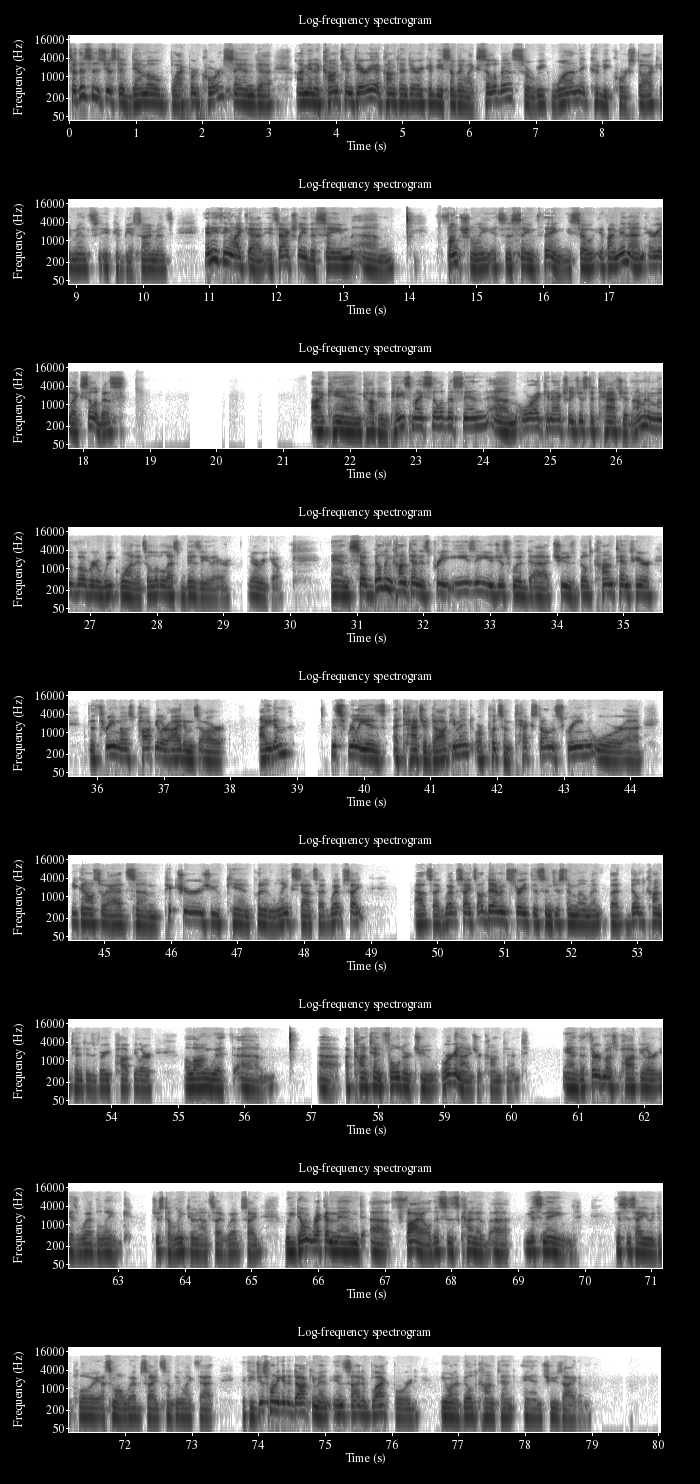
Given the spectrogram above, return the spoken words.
So this is just a demo Blackboard course and uh, I'm in a content area. A content area could be something like syllabus or week one. It could be course documents. It could be assignments, anything like that. It's actually the same, um, functionally, it's the same thing. So if I'm in an area like syllabus, I can copy and paste my syllabus in, um, or I can actually just attach it. And I'm going to move over to week one. It's a little less busy there. There we go. And so building content is pretty easy. You just would uh, choose build content here. The three most popular items are item. This really is attach a document or put some text on the screen, or uh, you can also add some pictures. You can put in links to outside website outside websites. I'll demonstrate this in just a moment, but build content is very popular along with um, uh, a content folder to organize your content. And the third most popular is web link, just a link to an outside website. We don't recommend uh, file. This is kind of uh, misnamed. This is how you would deploy a small website, something like that. If you just want to get a document inside of Blackboard, you want to build content and choose item.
